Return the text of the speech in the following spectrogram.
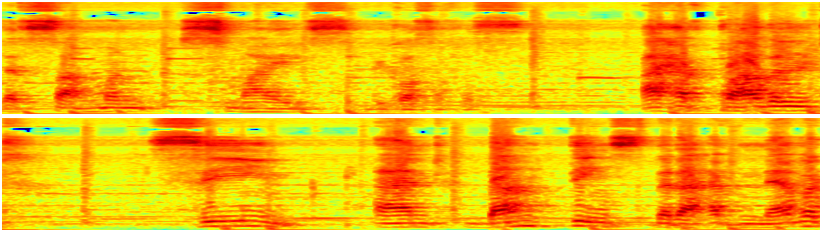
that someone smiles because of us. I have traveled, seen, and done things that I have never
